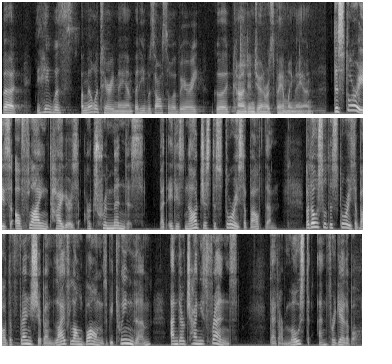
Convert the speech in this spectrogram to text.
But he was a military man, but he was also a very good, kind, and generous family man. The stories of flying tigers are tremendous, but it is not just the stories about them, but also the stories about the friendship and lifelong bonds between them and their Chinese friends that are most unforgettable.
